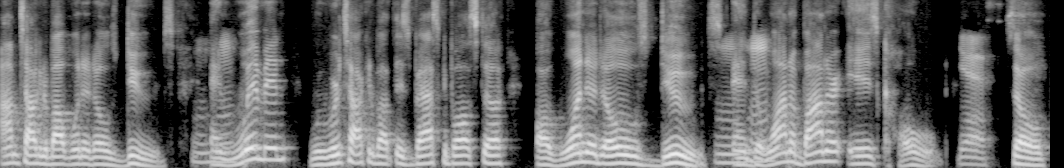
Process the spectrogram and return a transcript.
I'm talking about one of those dudes. Mm-hmm. And women, when we're talking about this basketball stuff, are one of those dudes. And Mhm. DeWanna Bonner is cold. yes. So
